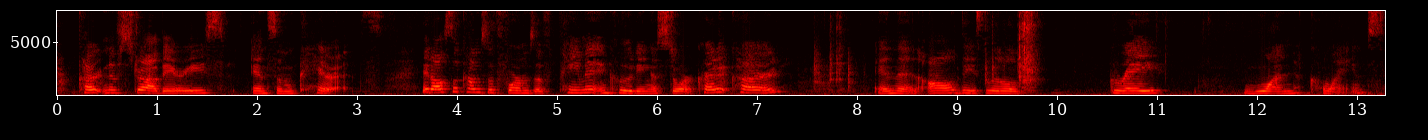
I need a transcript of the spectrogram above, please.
a carton of strawberries, and some carrots. It also comes with forms of payment, including a store credit card, and then all these little gray one coins.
